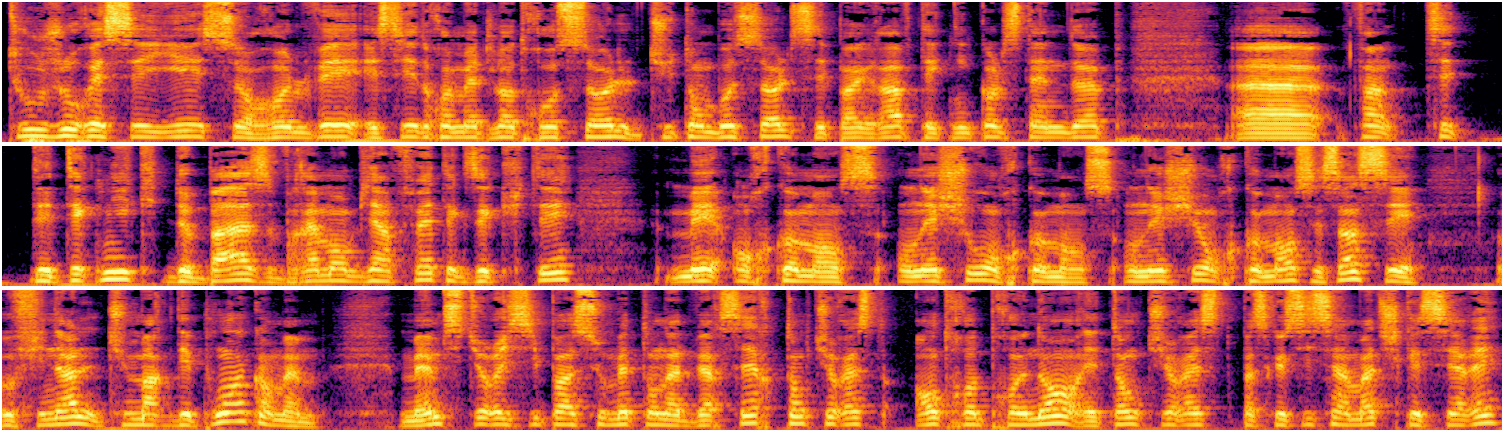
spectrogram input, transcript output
Toujours essayer, se relever, essayer de remettre l'autre au sol. Tu tombes au sol, c'est pas grave, technical stand-up. Euh, enfin, c'est des techniques de base vraiment bien faites, exécutées, mais on recommence. On échoue, on recommence. On échoue, on recommence. Et ça, c'est au final, tu marques des points quand même. Même si tu réussis pas à soumettre ton adversaire, tant que tu restes entreprenant et tant que tu restes. Parce que si c'est un match qui est serré,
